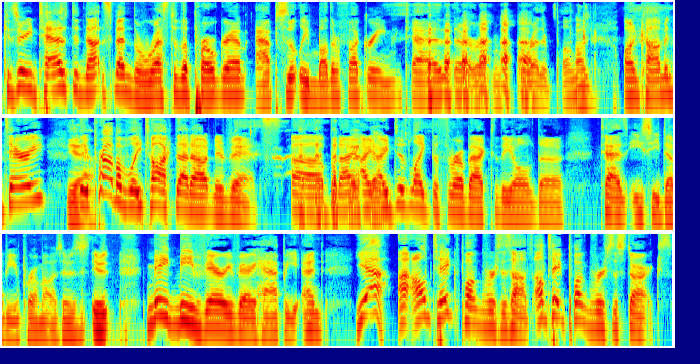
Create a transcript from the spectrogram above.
considering Taz did not spend the rest of the program absolutely motherfucking Taz, or, or rather Punk, on commentary, Yeah. they probably talked that out in advance. Uh, but I, I, I did like the throwback to the old uh, Taz ECW promos. It was it made me very very happy. And yeah, I, I'll take Punk versus Hobbs. I'll take Punk versus Starks.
